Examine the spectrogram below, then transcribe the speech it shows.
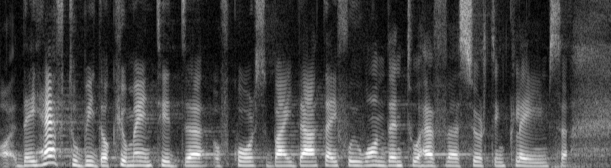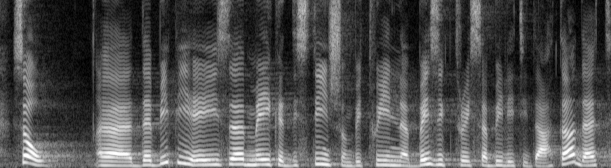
Uh, they have to be documented, uh, of course, by data if we want them to have uh, certain claims. So uh, the BPAs uh, make a distinction between uh, basic traceability data that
